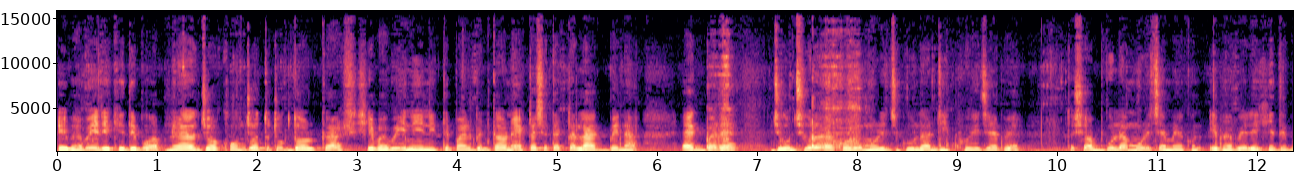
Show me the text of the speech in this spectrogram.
এভাবেই রেখে দেব। আপনারা যখন যতটুকু দরকার সেভাবেই নিয়ে নিতে পারবেন, কারণ একটার সাথে একটা লাগবে না। একবারে ঝুরঝুরা করে মরিচগুলা ডিপ হয়ে যাবে। তো সবগুলা মরিচ আমি এখন এভাবে রেখে দেব।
